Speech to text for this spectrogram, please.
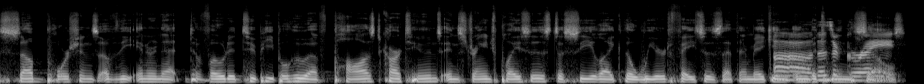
sub portions of the internet devoted to people who have paused cartoons in strange places to see like the weird faces that they're making Oh, in those are great. cells.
